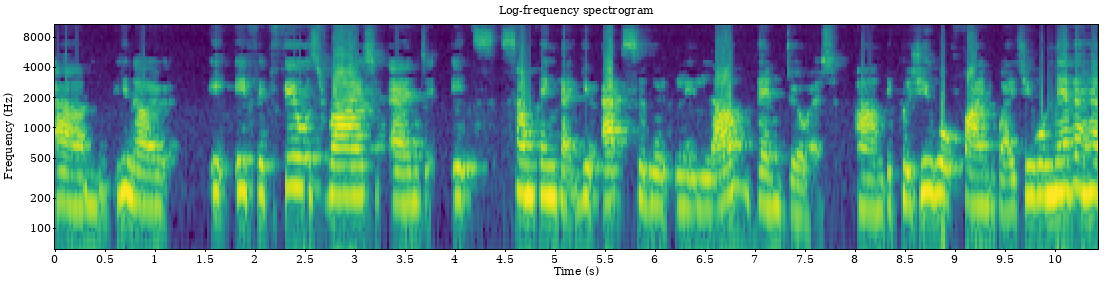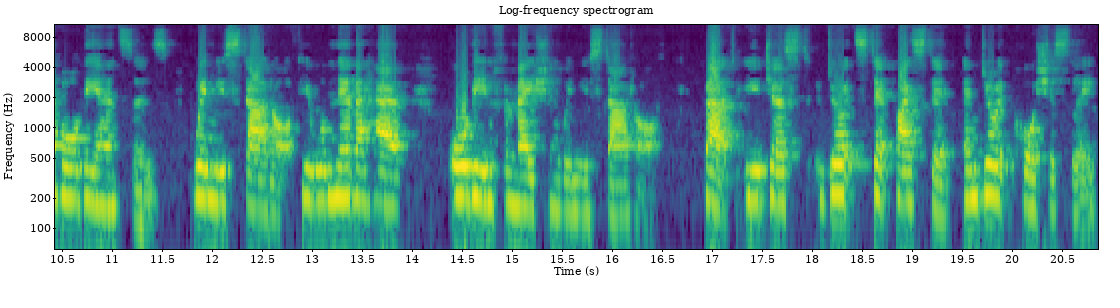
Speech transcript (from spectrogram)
um, you know, if it feels right and it's something that you absolutely love, then do it um, because you will find ways. You will never have all the answers when you start off. You will never have all the information when you start off, but you just do it step by step and do it cautiously.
